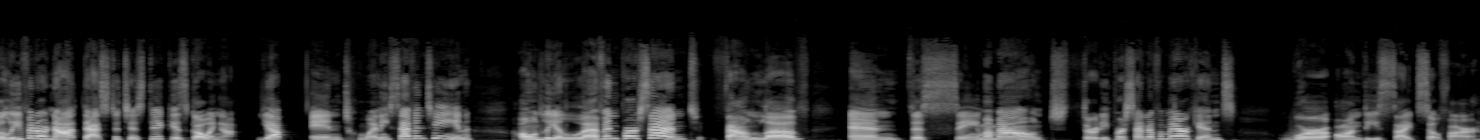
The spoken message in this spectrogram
believe it or not, that statistic is going up. Yep, in 2017, only 11% found love, and the same amount, 30% of Americans, were on these sites so far.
